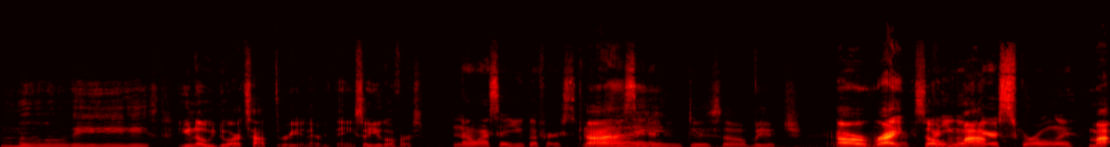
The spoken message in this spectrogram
Movies. You know we do our top three and everything. So you go first. no, I say you go first. I I said ain't this a bitch. All right, so my- scrolling. My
